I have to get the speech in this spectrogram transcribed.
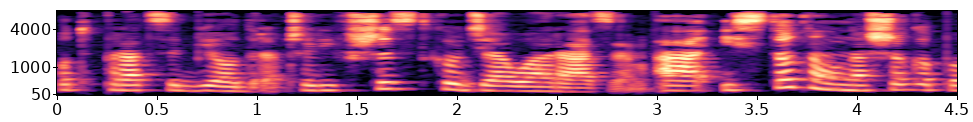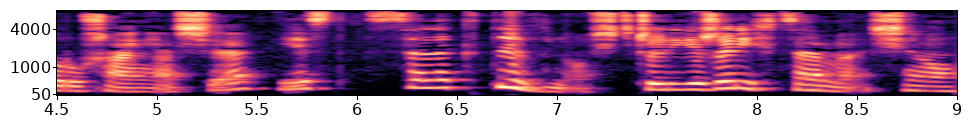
od pracy biodra, czyli wszystko działa razem. A istotą naszego poruszania się jest selektywność, czyli jeżeli chcemy się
